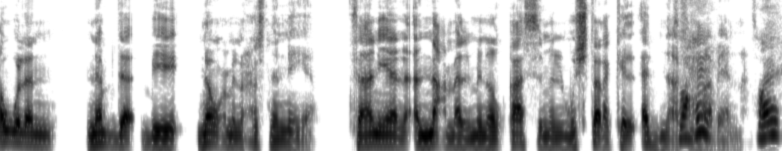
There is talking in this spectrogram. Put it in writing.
أولا نبدأ بنوع من حسن النية ثانيا أن نعمل من القاسم المشترك الأدنى فيما صحيح. بيننا صحيح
